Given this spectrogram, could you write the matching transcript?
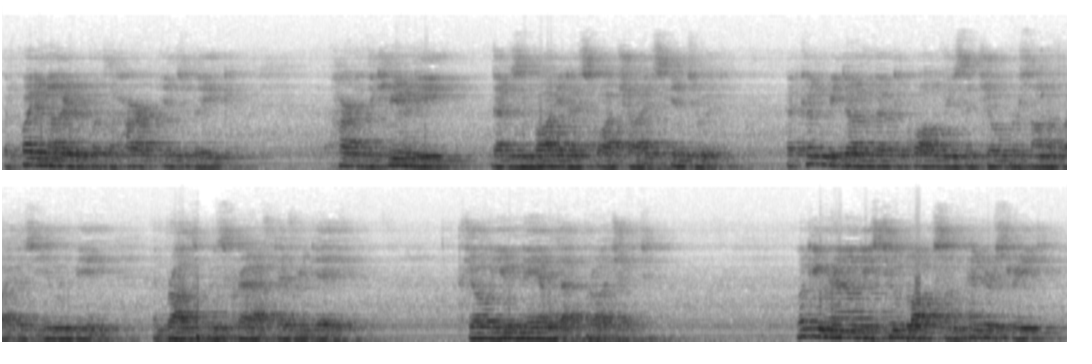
but quite another to put the heart into the heart of the community that is embodied at Skwachàys into it. That couldn't be done without the qualities that Joe personified as a human being and brought to his craft every day. Joe, you nailed that project. Looking around these two blocks on Pender Street,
